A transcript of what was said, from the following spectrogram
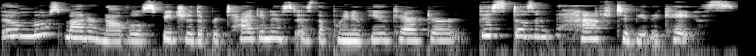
Though most modern novels feature the protagonist as the point of view character, this doesn't have to be the case.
